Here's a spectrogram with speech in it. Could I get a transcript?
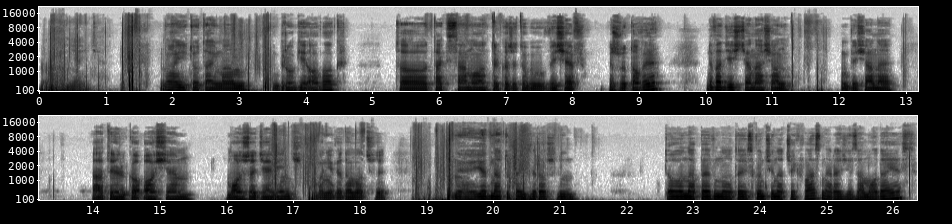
No, nie idzie. No i tutaj mam drugie obok. To tak samo, tylko że tu był wysiew rzutowy. 20 nasion wysiane, a tylko 8, może 9, bo nie wiadomo czy y, jedna tutaj z roślin to na pewno to jest kończyna czy chwast, na razie za młoda jest.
